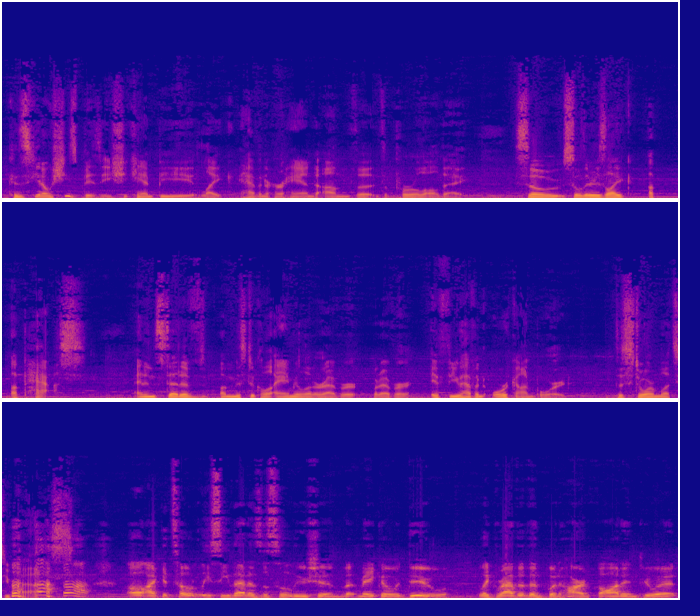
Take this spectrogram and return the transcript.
Because you know she's busy; she can't be like having her hand on the the pearl all day. So so there's like a a pass, and instead of a mystical amulet or ever whatever, if you have an orc on board, the storm lets you pass. oh, I could totally see that as a solution that Mako would do. Like, rather than put hard thought into it,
